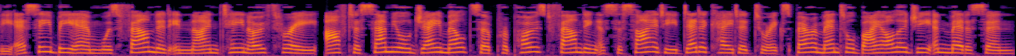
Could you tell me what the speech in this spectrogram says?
The SEBM was founded in 1903, after Samuel J. Meltzer proposed founding a society dedicated to experimental biology and medicine.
